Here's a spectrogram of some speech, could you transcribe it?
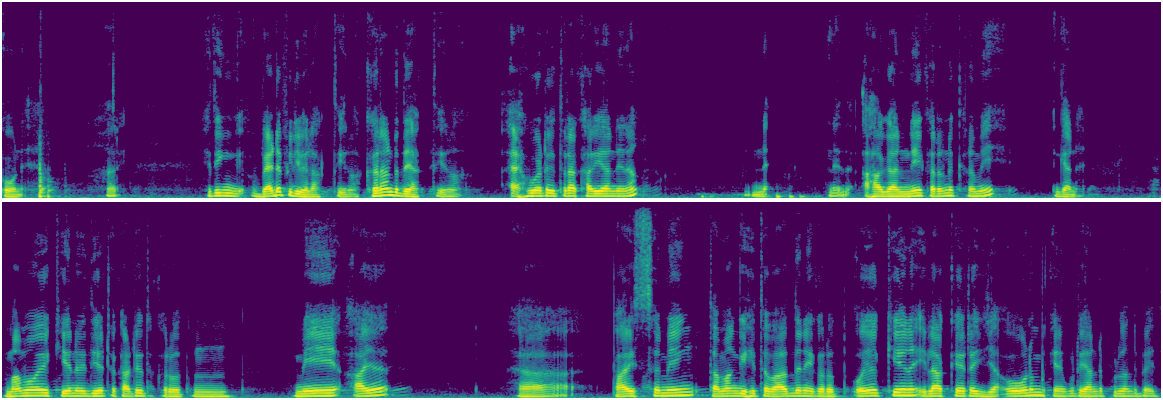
ඕනෑ. හරි. ඉතින් වැඩ පිළිවෙලක් තියෙනවා. කරන්න දෙයක් තියෙනවා. ඇහුවට විතරක් හරියන්නේ නම් අහගන්නේ කරන ක්‍රමේ ගැන. මම ඔය කියන විදිහට කටයුතු කරොත් මේ අය පරිස්සමෙන් තමන්ගේ හිත වර්ධනය කරොත් ඔය කියන ඉලක්කයට ඕනම කෙනෙකුට යන්න පුළුවන්ද බයිද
